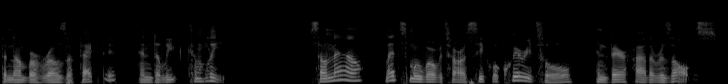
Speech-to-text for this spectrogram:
the number of rows affected and delete complete. So now let's move over to our SQL query tool and verify the results.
